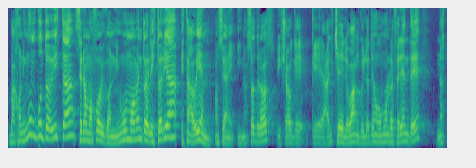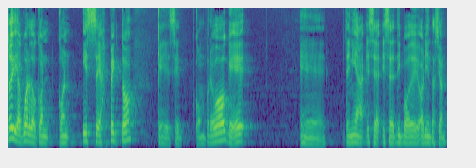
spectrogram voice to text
bajo ningún punto de vista, ser homofóbico en ningún momento de la historia estaba bien. O sea, y nosotros, y yo que, que al Che lo banco y lo tengo como un referente, no estoy de acuerdo con, con ese aspecto que se comprobó que eh, tenía ese, ese tipo de orientación.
